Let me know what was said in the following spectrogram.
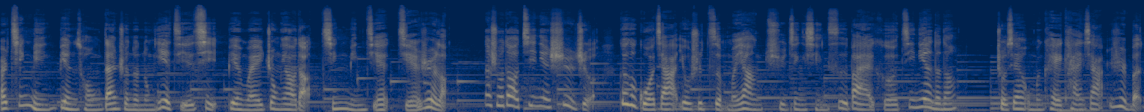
而清明便从单纯的农业节气变为重要的清明节节日了。那说到纪念逝者，各个国家又是怎么样去进行四拜和纪念的呢？首先，我们可以看一下日本，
